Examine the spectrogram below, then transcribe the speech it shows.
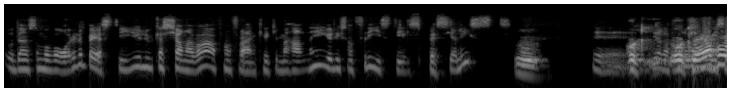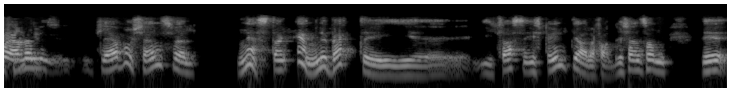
och den som har varit det bäst är ju Lucas Chanava från Frankrike, men han är ju liksom fristilsspecialist. Mm. Eh, och och Kläbo, är väl, Kläbo känns väl nästan ännu bättre i, eh, i klass, i sprint i alla fall. Det känns som, det,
